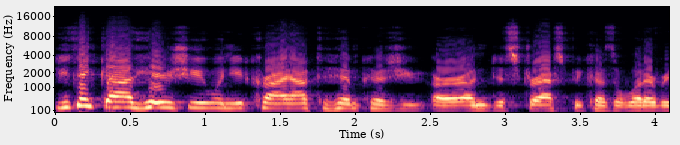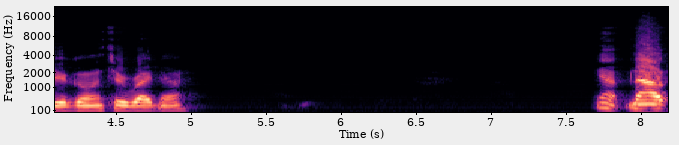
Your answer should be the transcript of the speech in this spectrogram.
Do you think God hears you when you cry out to Him because you are in distress because of whatever you're going through right now? Yeah. Now,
